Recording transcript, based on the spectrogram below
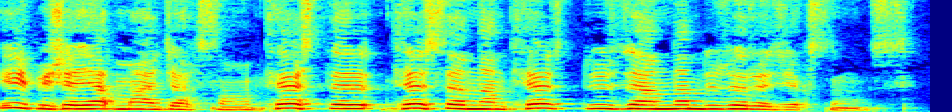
Hiçbir şey yapmayacaksınız. Ters, ters yandan ters, düz yandan düz öreceksiniz.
